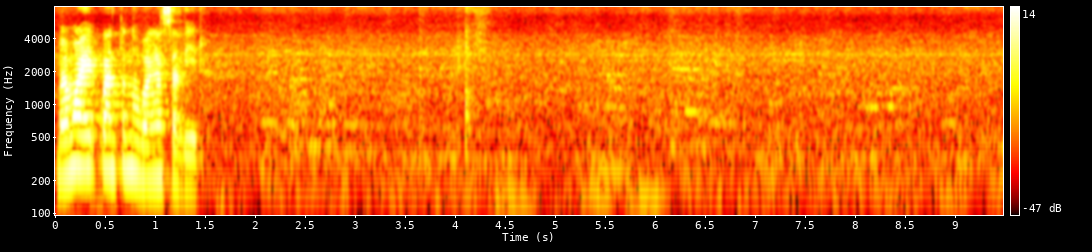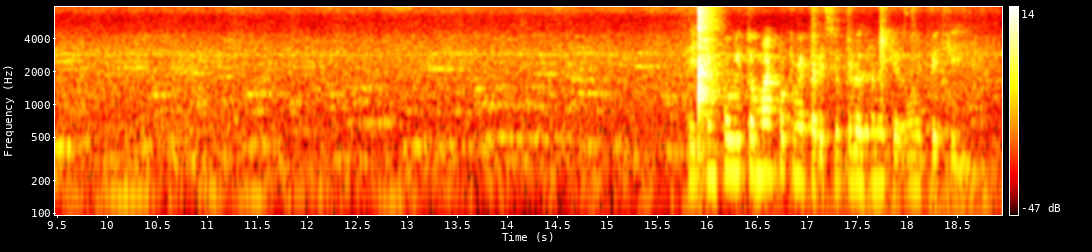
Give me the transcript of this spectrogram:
Vamos a ver cuántos nos van a salir. Eché un poquito más porque me pareció que el otro me quedó muy pequeño.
